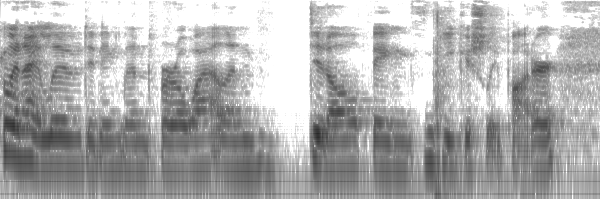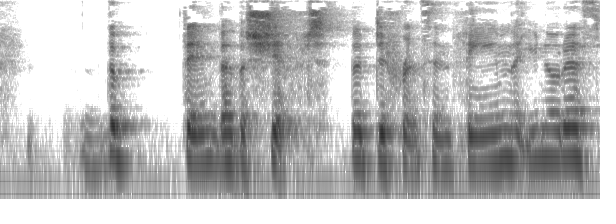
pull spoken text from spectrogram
when I lived in England for a while and did all things geekishly Potter, the thing, that the shift, the difference in theme that you notice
